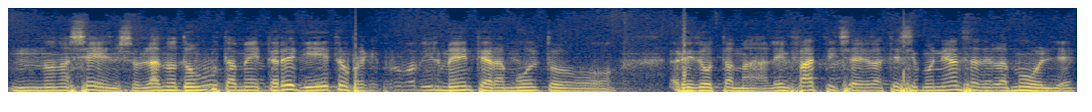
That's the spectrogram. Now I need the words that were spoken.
non ha senso, l'hanno dovuta mettere dietro perché probabilmente era molto ridotta male. Infatti c'è la testimonianza della moglie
